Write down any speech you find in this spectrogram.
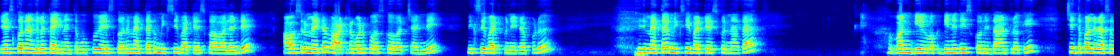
వేసుకొని అందులో తగినంత ఉప్పు వేసుకొని మెత్తగా మిక్సీ పట్టేసుకోవాలండి. అవసరమైతే వాటర్ కూడా పోసుకోవచ్చండి మిక్సీ పట్టుకునేటప్పుడు. ఇది మెత్తగా మిక్సీ పట్టేసుకున్నాక వన్ గి ఒక గిన్నె తీసుకొని దాంట్లోకి చింతపండు రసం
